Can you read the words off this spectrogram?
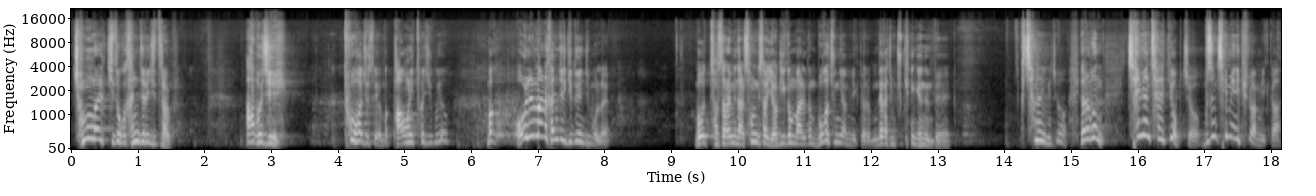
정말 기도가 간절해지더라고요. 아버지 도와주세요. 막 방언이 터지고요. 막 얼마나 간절히 기도했는지 몰라요. 뭐 저 사람이 날 성기사 여기건 말건 뭐가 중요합니까, 여러분? 내가 지금 죽게 생겼는데. 그렇잖아요, 그죠? 여러분 체면 차릴 게 없죠. 무슨 체면이 필요합니까?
